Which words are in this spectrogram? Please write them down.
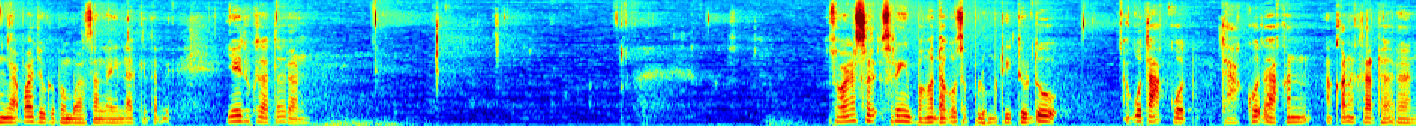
Ini apa juga pembahasan lain lagi tapi ya itu kesadaran. Soalnya sering, sering banget aku sebelum tidur tuh aku takut. Takut akan akan kesadaran.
